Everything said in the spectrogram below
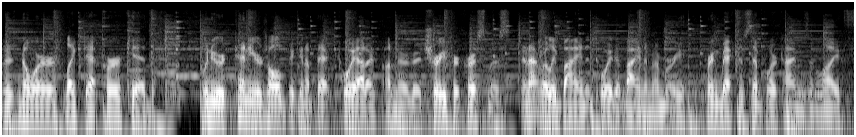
There's nowhere like that for a kid. When you were 10 years old picking up that toy out under the tree for Christmas, they're not really buying a toy, they're buying a memory. Bring back the simpler times in life.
